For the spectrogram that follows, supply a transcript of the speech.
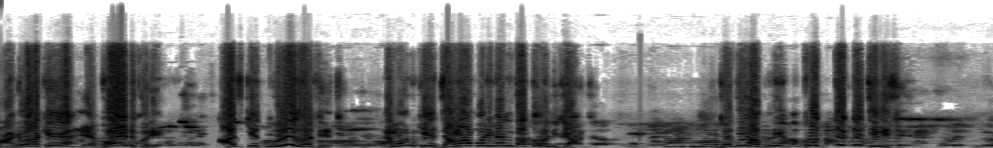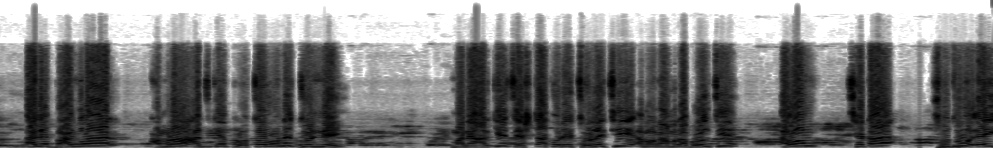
বাংলাকে অ্যাভয়েড করে আজকে তুলে ধরেছে। এমনকি জামা পরিবেন তাতেও লিখে আছে। যদি আপনি প্রত্যেকটা জিনিসে, তাহলে বাংলার আমরা আজকে প্রচলনের জন্যেই মানে আর কি চেষ্টা করে চলেছি এবং আমরা বলছি, এবং সেটা শুধু এই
